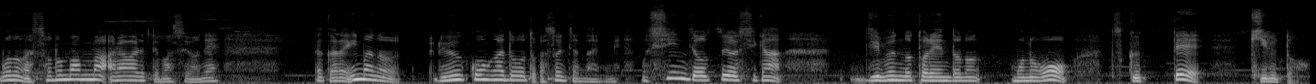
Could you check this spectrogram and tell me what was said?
ものがそのまんま現れてますよね。だから今の流行がどうとかそういうんじゃないのね。もう新庄剛志が自分のトレンドのものを作って着ると。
